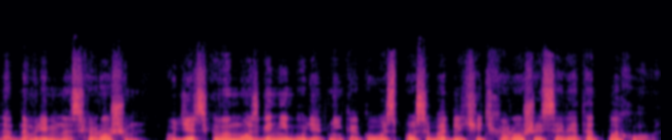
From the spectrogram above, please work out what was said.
одновременно с хорошим, у детского мозга не будет никакого способа отличить хороший совет от плохого.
